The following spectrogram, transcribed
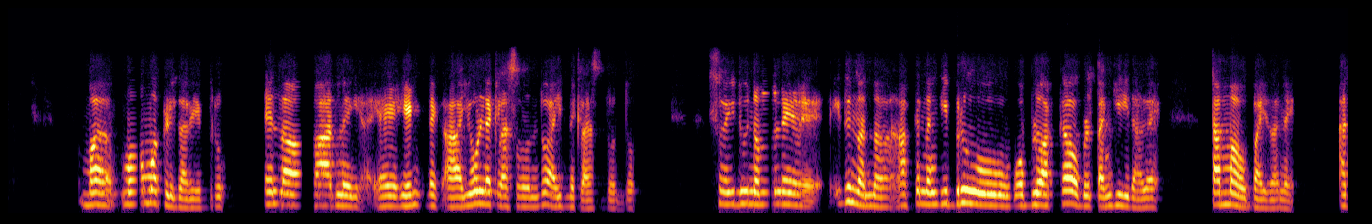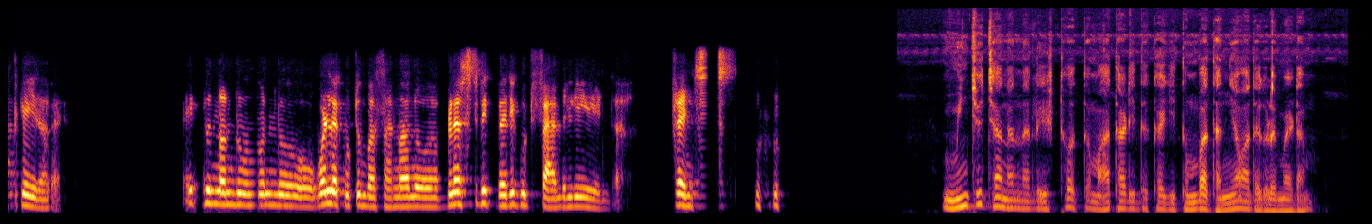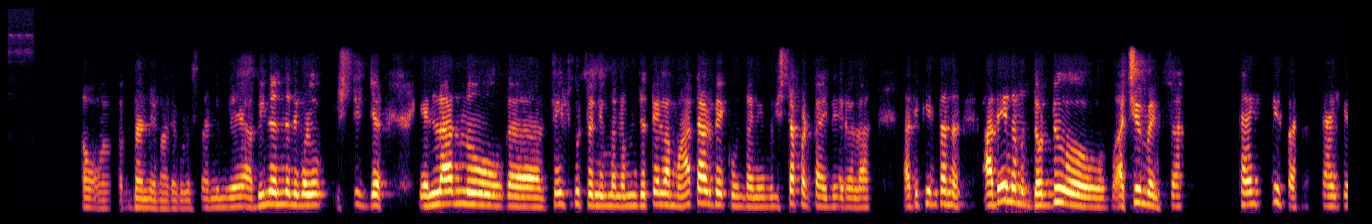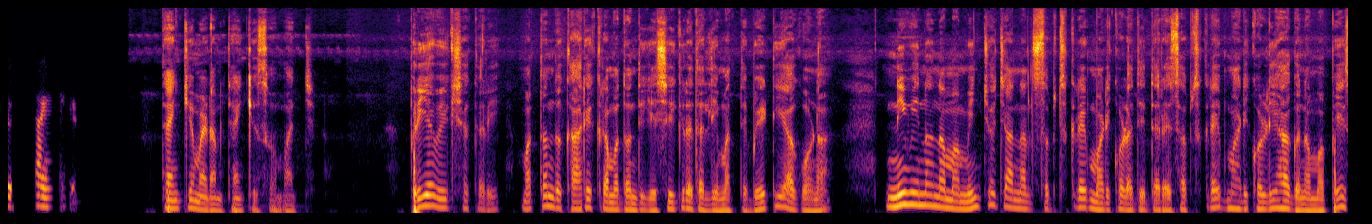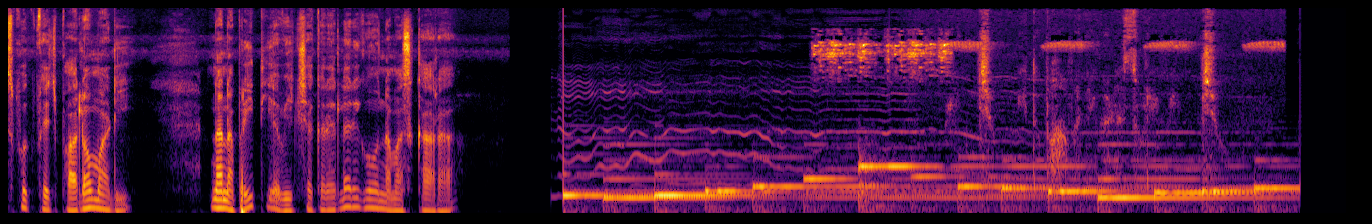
ಮೊಮ್ಮಕ್ಕಳಿದ್ದಾರೆ ಇಬ್ರು. ಎಲ್ಲ ಆರನೇ ಎಂಟನೇ ಏಳನೇ ಕ್ಲಾಸ್ ಒಂದು, ಐದನೇ ಕ್ಲಾಸ್ ಒಂದು ಸೊ ಇದು ನಮ್ಮಲ್ಲೇ ಇದು ನನ್ನ ಅಕ್ಕ, ನಂಗಿಬ್ರು, ಒಬ್ಳು ಅಕ್ಕ, ಒಬ್ಳು ತಂಗಿ ಇದ್ದಾಳೆ. ತಮ್ಮ ಒಬ್ಬ ಇದ್ದಾನೆ. ಅತ್ತಿಗೆ ಇದ್ದಾರೆ. ಇದು ನಂದು ಒಂದು ಒಳ್ಳೆ ಕುಟುಂಬ ಸರ್. ನಾನು blessed with very good family and friends Minchu ಚಾನಲ್ನಲ್ಲಿ ಇಷ್ಟು ಹೊತ್ತು ಮಾತಾಡಿದ್ದಕ್ಕಾಗಿ ತುಂಬ ಧನ್ಯವಾದಗಳು ಮೇಡಮ್ ಧನ್ಯವಾದಗಳು ಸರ್. ನಿಮಗೆ ಅಭಿನಂದನೆಗಳು. ಇಷ್ಟು ಜ ಎಲ್ಲಾರನ್ನು ನಿಮ್ಮ ನಮ್ಮ ಜೊತೆ ಎಲ್ಲ ಮಾತಾಡಬೇಕು ಅಂತ ನೀವು ಇಷ್ಟಪಡ್ತಾ ಇದ್ದೀರಲ್ಲ ಅದಕ್ಕಿಂತ ಅದೇ ನಮ್ಗೆ ದೊಡ್ಡ achievement sir. Thank you sir. Thank you thank you thank you madam thank you so much ಪ್ರಿಯ ವೀಕ್ಷಕರಿ ಮತ್ತೊಂದು ಕಾರ್ಯಕ್ರಮದೊಂದಿಗೆ ಶೀಘ್ರದಲ್ಲಿ ಮತ್ತೆ ಭೇಟಿಯಾಗೋಣ. ನೀವಿನ್ನು ನಮ್ಮ ಮಿಂಚು ಚಾನಲ್ ಸಬ್ಸ್ಕ್ರೈಬ್ ಮಾಡಿಕೊಳ್ಳದಿದ್ದರೆ ಸಬ್ಸ್ಕ್ರೈಬ್ ಮಾಡಿಕೊಳ್ಳಿ ಹಾಗೂ ನಮ್ಮ ಫೇಸ್ಬುಕ್ ಪೇಜ್ ಫಾಲೋ ಮಾಡಿ. ನನ್ನ ಪ್ರೀತಿಯ ವೀಕ್ಷಕರೆಲ್ಲರಿಗೂ ನಮಸ್ಕಾರ.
